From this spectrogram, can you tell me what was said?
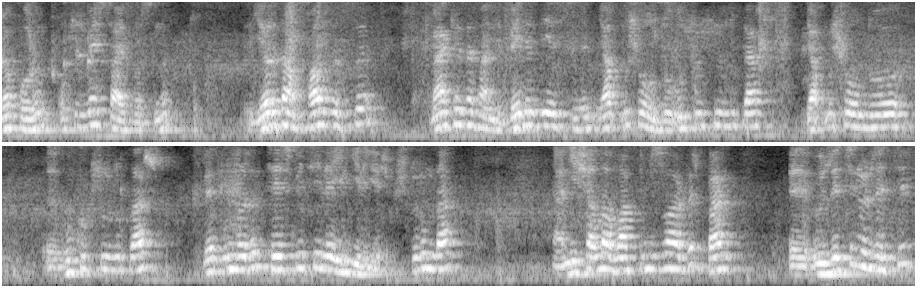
raporun 35 sayfasını yarıdan fazlası Merkez Efendi Belediyesi'nin yapmış olduğu usulsüzlükler, yapmış olduğu e, hukuksuzluklar ve bunların tespitiyle ilgili geçmiş durumda. Yani inşallah vaktimiz vardır. Ben e, özetin özeti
